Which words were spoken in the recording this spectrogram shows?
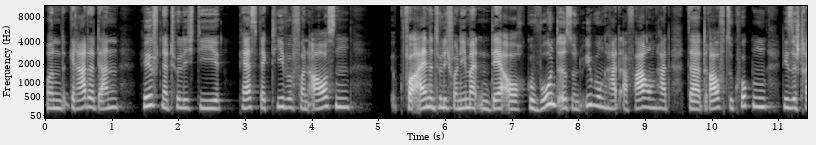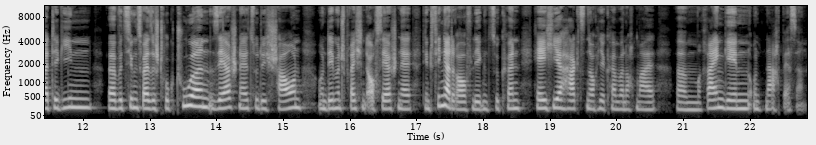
und gerade dann hilft natürlich die Perspektive von außen, vor allem natürlich von jemandem, der auch gewohnt ist und Übung hat, Erfahrung hat, da drauf zu gucken, diese Strategien äh, bzw. Strukturen sehr schnell zu durchschauen und dementsprechend auch sehr schnell den Finger drauflegen zu können. Hey, hier hakt es noch, hier können wir noch mal ähm, reingehen und nachbessern.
